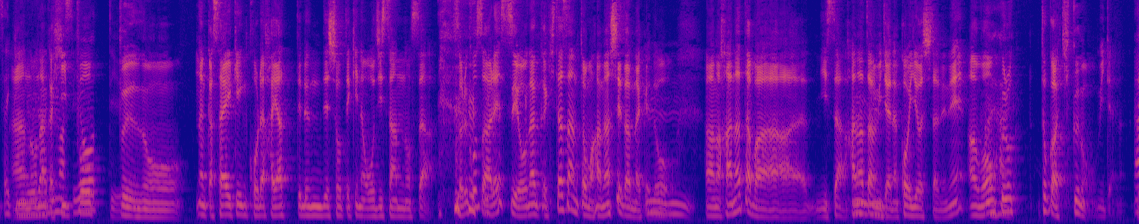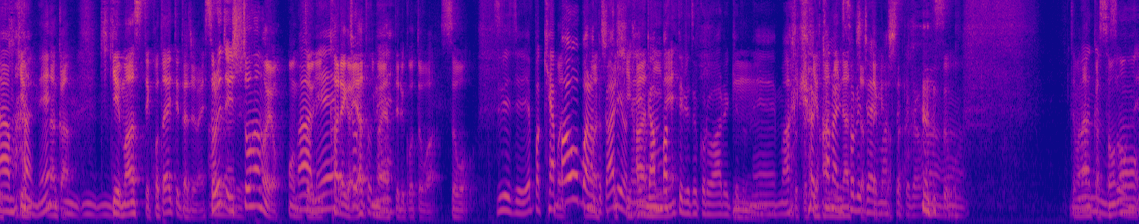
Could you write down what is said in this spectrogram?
最近あのなんかヒップホップのなんか最近これ流行ってるんでしょ的なおじさんのさそれこそあれっすよ。なんか北さんとも話してたんだけどあの花束にさ花束みたいな恋をしたでね、あワンクロとか聞くの？みたいな。聞けあまあね。なんか、聞けますって答えてたじゃない。それと一緒なのよ。本当に、彼がや、今やってることは。そう。ずれてるやっぱキャパオーバーなとこあるよね,、頑張ってるところはあるけどね、まあかなりそれちゃいましたけど、でもなんかその、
